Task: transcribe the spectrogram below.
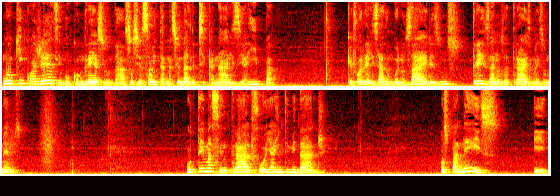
No 50 Congresso da Associação Internacional de Psicanálise, a IPA, que foi realizado em Buenos Aires uns três anos atrás, mais ou menos, o tema central foi a intimidade. Os painéis e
